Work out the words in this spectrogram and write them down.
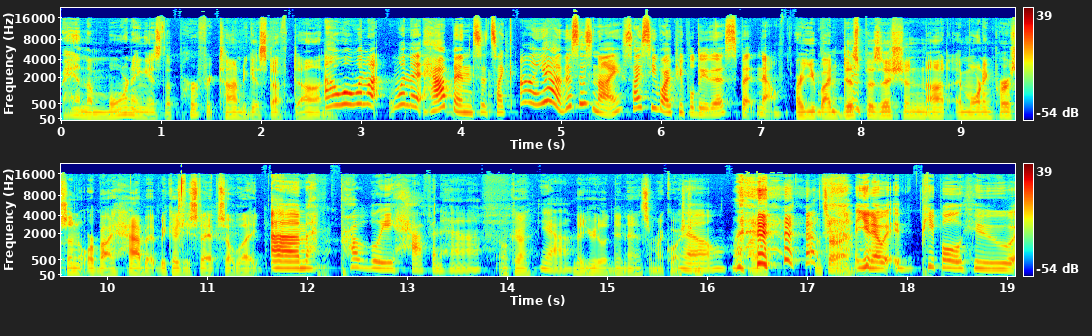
Man, the morning is the perfect time to get stuff done. Oh well, when I, when it happens, it's like, oh yeah, this is nice. I see why people do this, but no. Are you by disposition not a morning person or by habit because you stay up so late? Um, probably half and half. Okay. yeah. That you really didn't answer my question. No. That's all right. you know people who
